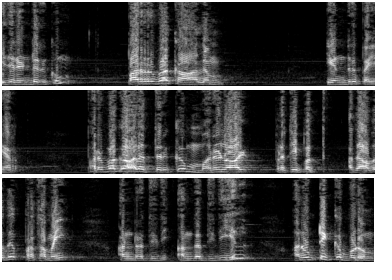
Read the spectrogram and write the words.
இது ரெண்டிற்கும் பர்வகாலம் என்று பெயர். பர்வகாலத்திற்கு மறுநாள் பிரதிபத் அதாவது பிரதமை அன்ற திதி அந்த திதியில் அனுஷ்டிக்கப்படும்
